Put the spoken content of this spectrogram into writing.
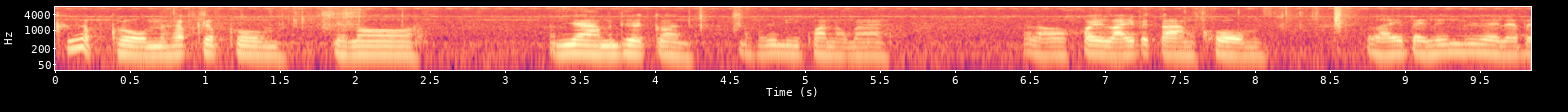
เคลือบโครมนะครับ เคลือบโครมเดี๋ยวรอน้ำยามันเดือดก่อน มันก็จะมีควันออกมาแล้วเราค่อยไหลไปตามโครม ไหลไปเรื่อยๆไหลไป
